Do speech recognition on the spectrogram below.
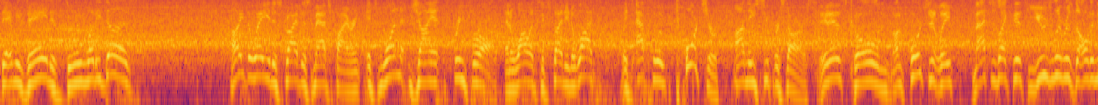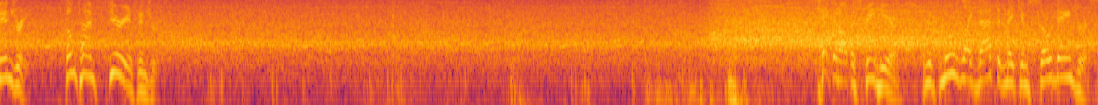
Sami Zayn is doing what he does. I like the way you describe this match, Byron. It's one giant free-for-all. And while it's exciting to watch, it's absolute torture on these superstars. It is, Cole. Unfortunately, matches like this usually result in injury. Sometimes serious injury. Taken off his feet here. And it's moves like that that make him so dangerous.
